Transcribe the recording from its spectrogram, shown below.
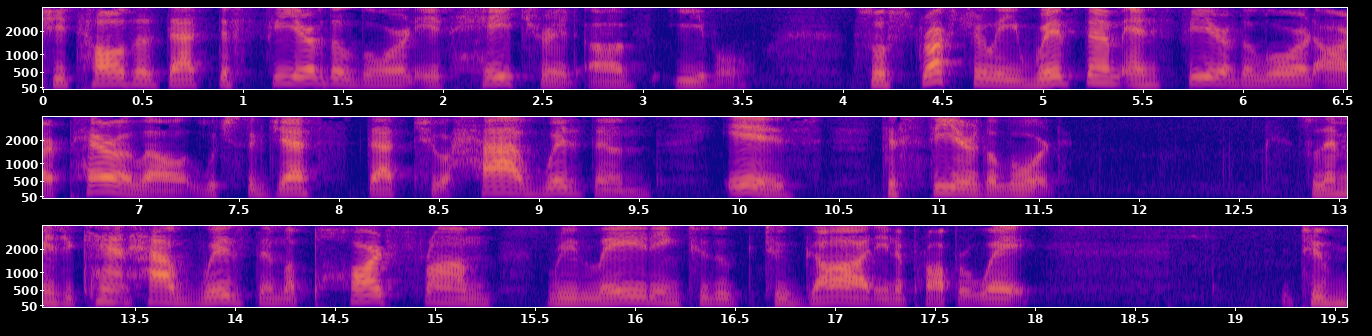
she tells us that the fear of the Lord is hatred of evil. So, structurally, wisdom and fear of the Lord are parallel, which suggests that to have wisdom is to fear the Lord. So that means you can't have wisdom apart from relating to, the, to God in a proper way. To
